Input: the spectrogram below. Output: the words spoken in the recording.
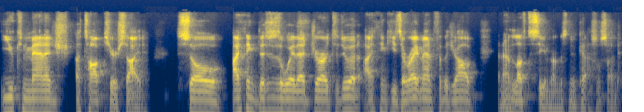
you can manage a top tier side. So I think this is the way that Gerrard to do it. I think he's the right man for the job, and I'd love to see him on this Newcastle side.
